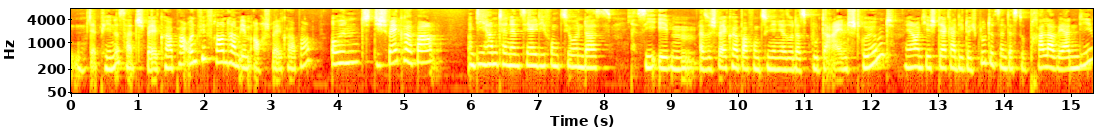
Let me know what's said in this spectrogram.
der Penis hat Schwellkörper und wir Frauen haben eben auch Schwellkörper. Und die Schwellkörper, die haben tendenziell die Funktion, dass sie eben, also Schwellkörper funktionieren ja so, dass Blut da einströmt. Ja, und je stärker die durchblutet sind, desto praller werden die.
